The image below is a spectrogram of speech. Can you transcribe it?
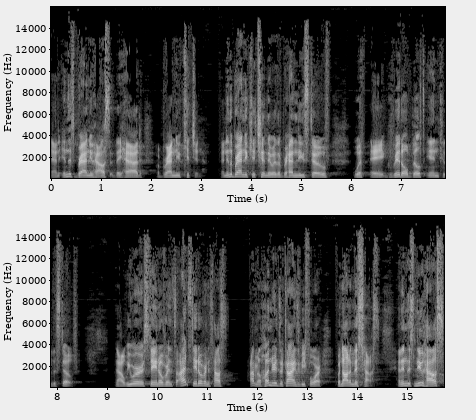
and in this brand new house, they had a brand new kitchen. And in the brand new kitchen, there was a brand new stove with a griddle built into the stove. Now, we were staying over in, so I had stayed over in this house, I don't know, hundreds of times before, but not in this house. And in this new house,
